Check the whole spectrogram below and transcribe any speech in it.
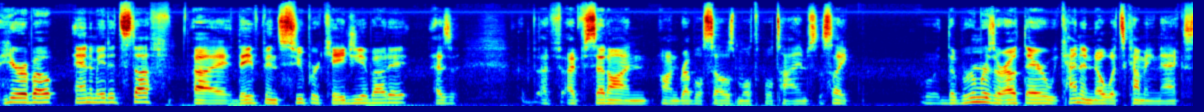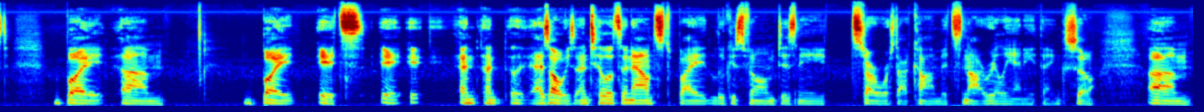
hear about animated stuff. Uh, they've been super cagey about it, as I've, I've said on on Rebel Cells multiple times. It's like the rumors are out there. We kind of know what's coming next, but um, but it's it, it and, and uh, as always until it's announced by Lucasfilm, Disney, Star Wars.com, it's not really anything. So um,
